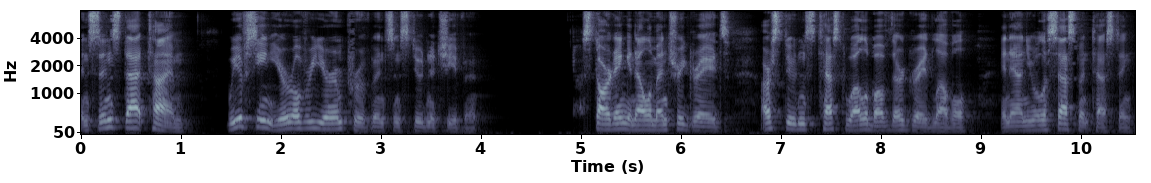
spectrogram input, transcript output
And since that time, we have seen year over year improvements in student achievement. Starting in elementary grades, our students test well above their grade level in annual assessment testing,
